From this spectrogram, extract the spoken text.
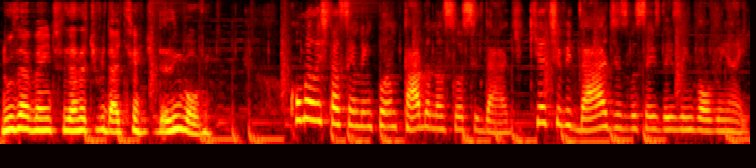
dos eventos e das atividades que a gente desenvolve. Como ela está sendo implantada na sua cidade? Que atividades vocês desenvolvem aí?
